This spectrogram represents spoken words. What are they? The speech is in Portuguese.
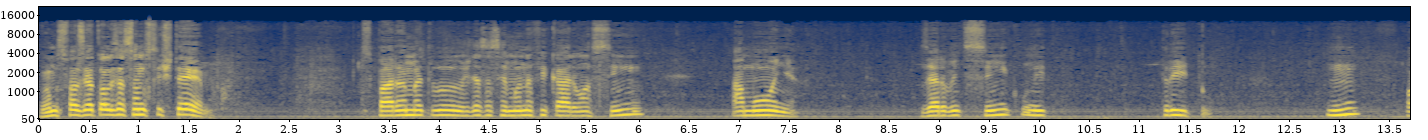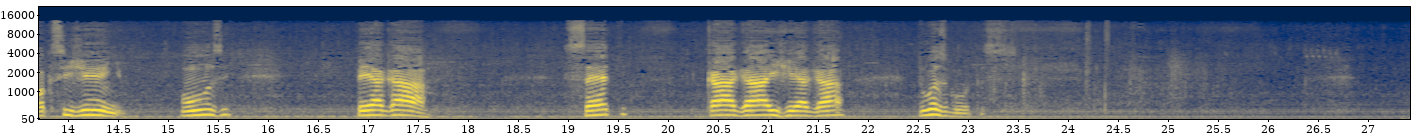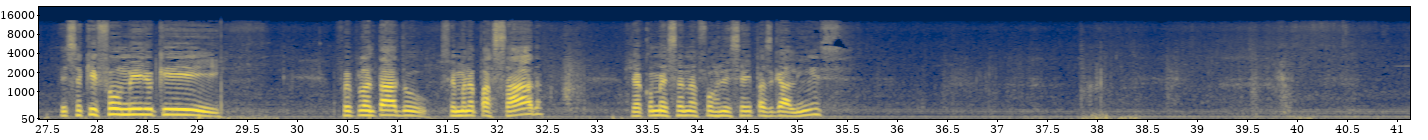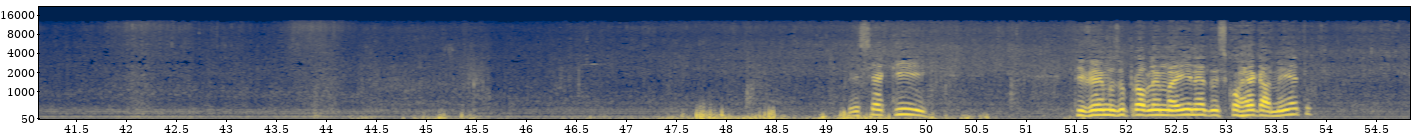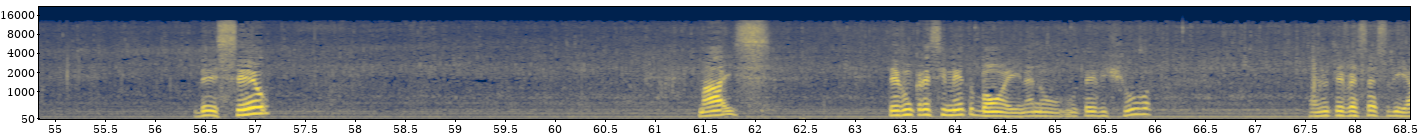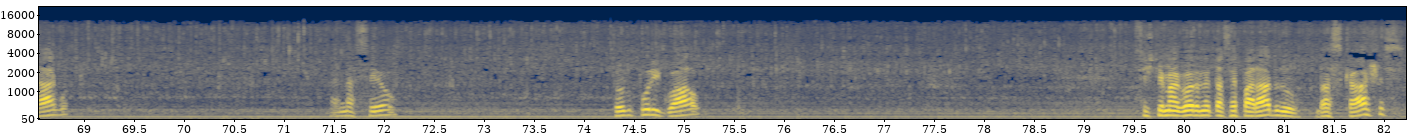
Vamos fazer a atualização do sistema. Os parâmetros dessa semana ficaram assim. Amônia 0,25 nitrito 1 oxigênio 11 pH 7 KH e GH duas gotas. Esse aqui foi o milho que foi plantado semana passada, já começando a fornecer para as galinhas. Esse aqui tivemos o problema aí, né, do escorregamento. Desceu. Mas teve um crescimento bom aí, né? Não, não teve chuva, aí não teve excesso de água. Aí nasceu todo por igual. O sistema agora está né, tá separado do, das caixas.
